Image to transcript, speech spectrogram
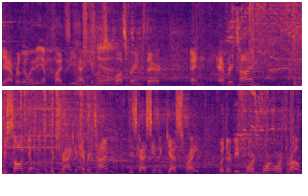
Yeah, really only the amplified Z-Hat giving us some plus frames there. And every time we saw again with, with Dragon every time, these guys seem to guess right, whether it be forward four or throw.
